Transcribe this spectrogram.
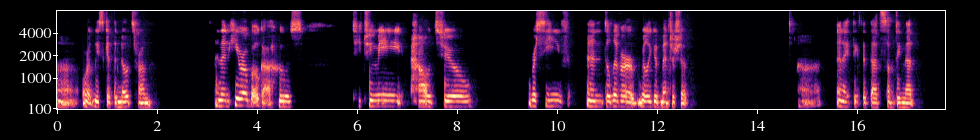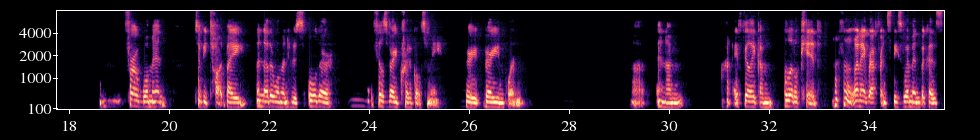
uh, or at least get the notes from. And then Hiro Boga, who's teaching me how to receive and deliver really good mentorship. Uh, and I think that that's something that for a woman to be taught by another woman who's older feels very critical to me, very very important. Uh, and I'm, I feel like I'm a little kid when I reference these women because,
